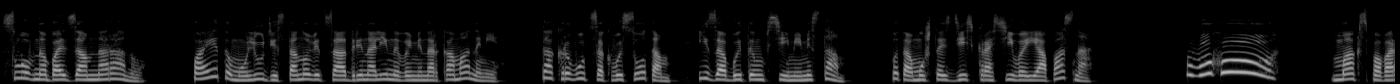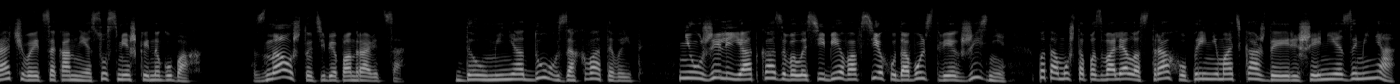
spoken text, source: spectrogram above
словно бальзам на рану. Поэтому люди становятся адреналиновыми наркоманами, так рвутся к высотам и забытым всеми местам, потому что здесь красиво и опасно. «Вуху!» Макс поворачивается ко мне с усмешкой на губах. Знал, что тебе понравится. Да у меня дух захватывает. Неужели я отказывала себе во всех удовольствиях жизни, потому что позволяла страху принимать каждое решение за меня?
